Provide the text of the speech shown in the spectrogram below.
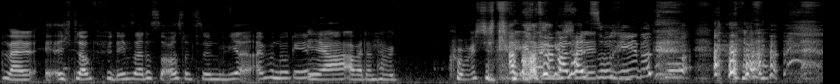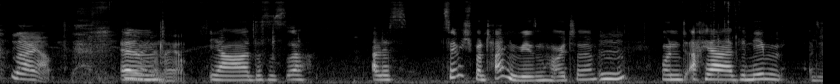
Weil ich glaube, für den sah das so aus, als würden wir einfach nur reden. Ja, aber dann haben wir komische Themen Aber wenn man halt so redet, so. naja. Ähm, naja, naja. Ja, das ist auch alles ziemlich spontan gewesen heute. Mhm. Und ach ja, wir nehmen, also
